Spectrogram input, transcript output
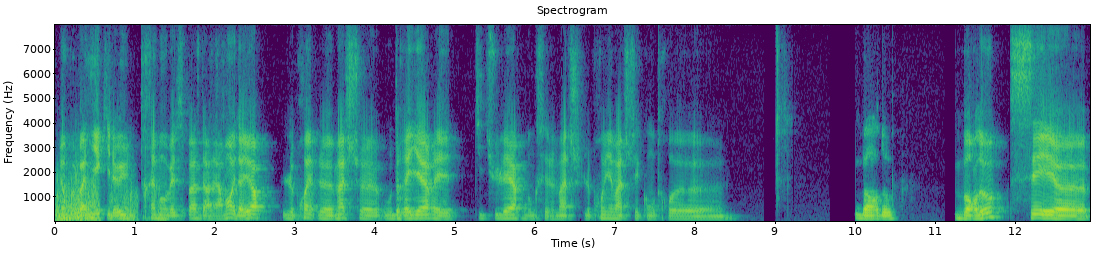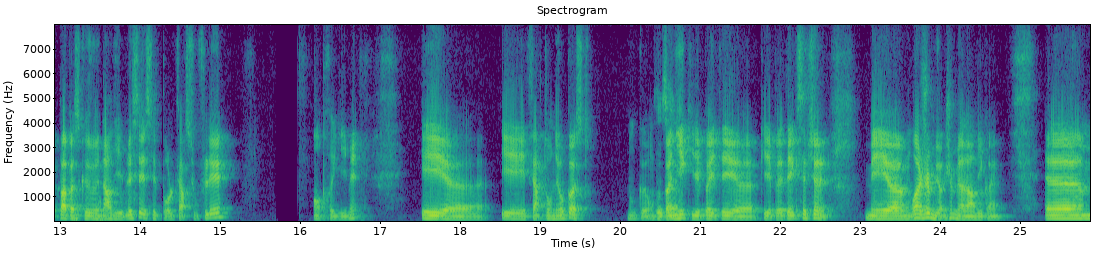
mais on peut pas nier qu'il a eu une très mauvaise passe dernièrement. Et d'ailleurs, le, match euh, où Dreyer est titulaire, donc c'est le match, le premier match, c'est contre. Bordeaux. Bordeaux, c'est pas parce que Nardi est blessé, c'est pour le faire souffler, entre guillemets, et, et faire tourner au poste. Donc on peut pas nier qu'il n'ait pas, été, qu'il ait pas été exceptionnel. Mais euh, moi j'aime bien, j'aime bien Nardi quand même. Euh.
